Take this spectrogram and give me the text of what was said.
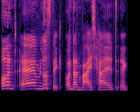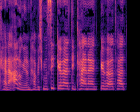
und ähm, lustig. Und dann war ich halt, äh, keine Ahnung, dann habe ich Musik gehört, die keiner gehört hat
